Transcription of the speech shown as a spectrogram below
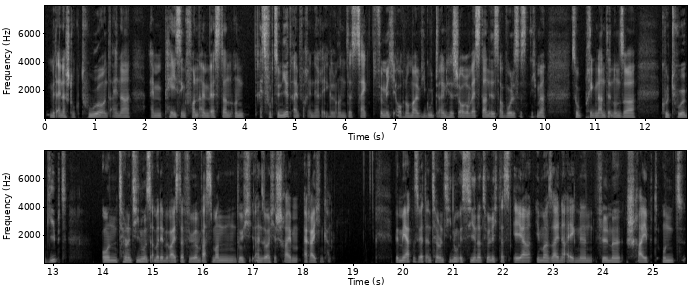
mit einer Struktur und einer, einem Pacing von einem Western und es funktioniert einfach in der Regel. Und das zeigt für mich auch nochmal, wie gut eigentlich das Genre Western ist, obwohl es es nicht mehr so prägnant in unserer Kultur gibt. Und Tarantino ist aber der Beweis dafür, was man durch ein solches Schreiben erreichen kann. Bemerkenswert an Tarantino ist hier natürlich, dass er immer seine eigenen Filme schreibt und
